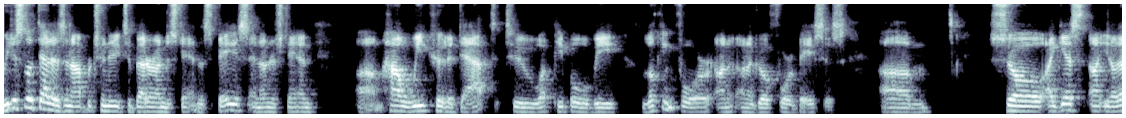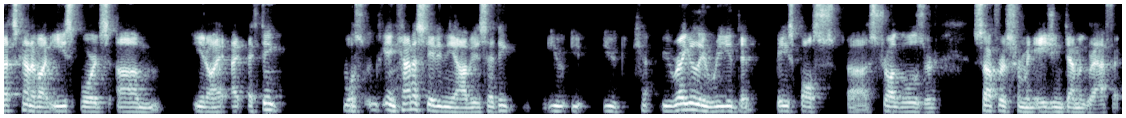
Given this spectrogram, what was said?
we just looked at it as an opportunity to better understand the space and understand um, how we could adapt to what people will be looking for on, on a go forward basis. Um, so I guess, uh, you know, that's kind of on esports. Um, you know, I, I think, well, in kind of stating the obvious, I think you, you, you, you regularly read that baseball uh, struggles or suffers from an aging demographic.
